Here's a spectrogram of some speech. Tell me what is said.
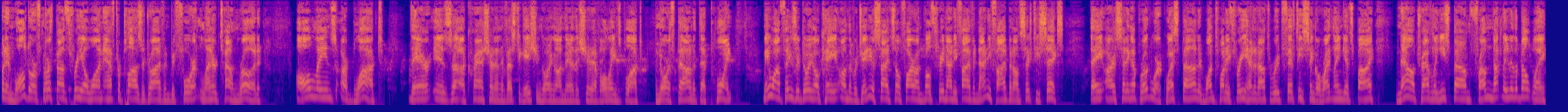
But in Waldorf, northbound 301 after Plaza Drive and before Leonardtown Road, all lanes are blocked. There is a crash and an investigation going on there that should have all lanes blocked northbound at that point. Meanwhile, things are doing okay on the Virginia side so far on both 395 and 95, but on 66, they are setting up road work westbound at 123, headed out to Route 50. Single right lane gets by. Now traveling eastbound from Nutley to the Beltway,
